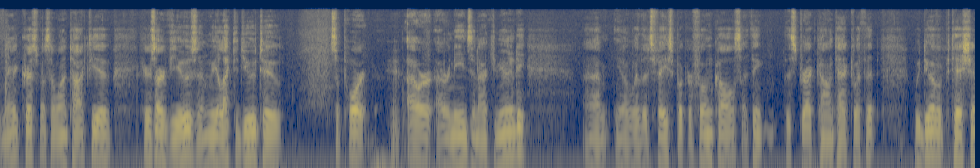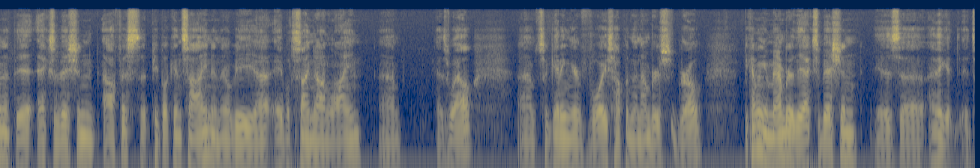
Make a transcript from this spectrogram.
Merry Christmas. I want to talk to you. Here's our views, and we elected you to support Yeah. our our needs in our community. Um, you know, whether it's Facebook or phone calls, I think this direct contact with it. We do have a petition at the exhibition office that people can sign, and they'll be uh, able to sign it online um, as well. Um, so, getting your voice, helping the numbers grow. Becoming a member of the exhibition is, uh, I think, it, it's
